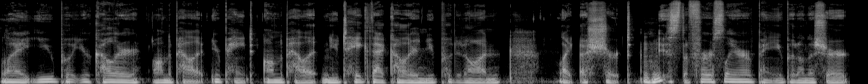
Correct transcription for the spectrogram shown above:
like you put your color on the palette, your paint on the palette, and you take that color and you put it on like a shirt. It's the first layer of paint you put on the shirt.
